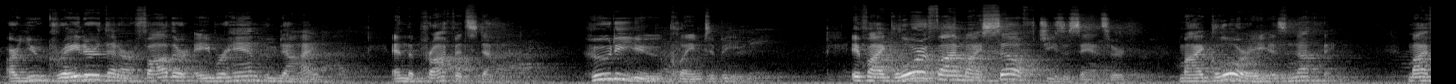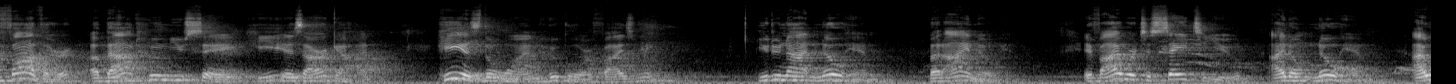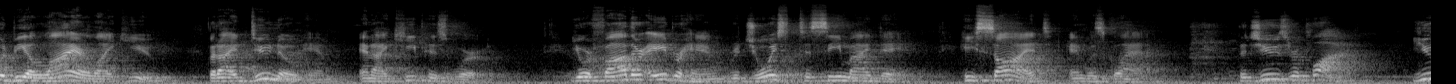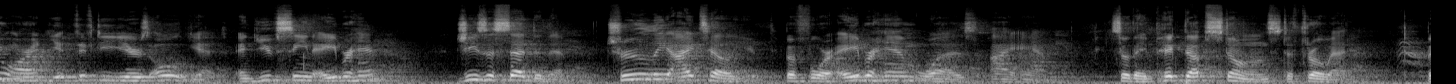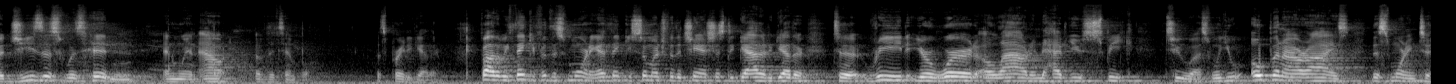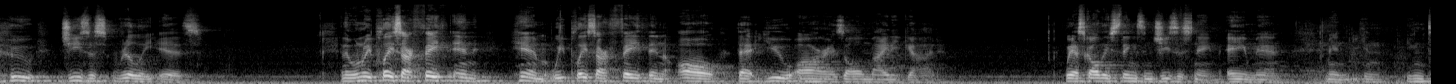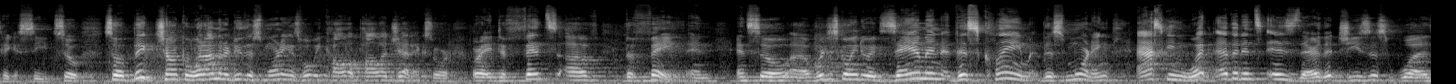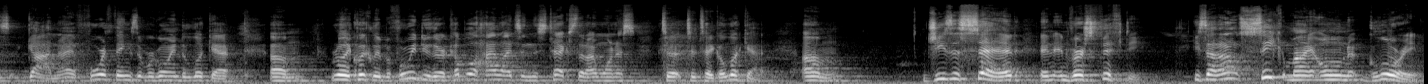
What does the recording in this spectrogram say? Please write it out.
Are you greater than our father Abraham, who died? And the prophets died. Who do you claim to be? If I glorify myself, Jesus answered, my glory is nothing. My Father, about whom you say he is our God, he is the one who glorifies me. You do not know him, but I know him. If I were to say to you, I don't know him, I would be a liar like you. But I do know him, and I keep his word. Your father Abraham rejoiced to see my day. He saw it and was glad. The Jews replied, you aren't yet 50 years old yet, and you've seen Abraham? Jesus said to them, Truly I tell you, before Abraham was, I am. So they picked up stones to throw at him. But Jesus was hidden and went out of the temple. Let's pray together. Father, we thank you for this morning. I thank you so much for the chance just to gather together to read your word aloud and to have you speak to us. Will you open our eyes this morning to who Jesus really is? And then when we place our faith in Him, we place our faith in all that you are as Almighty God. We ask all these things in Jesus' name. Amen I mean, you can you can take a seat. So, so a big chunk of what I'm going to do this morning is what we call apologetics, or or a defense of the faith. And and so uh, we're just going to examine this claim this morning, asking what evidence is there that Jesus was God. And I have four things that we're going to look at um, really quickly. Before we do, there are a couple of highlights in this text that I want us to to take a look at. Um, Jesus said in, in verse 50, He said, I don't seek my own glory.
